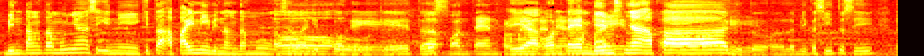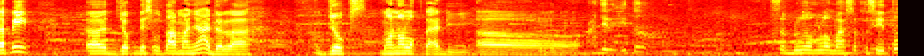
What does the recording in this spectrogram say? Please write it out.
bintang tamunya si ini kita apa ini bintang tamu misalnya Oh, gitu. oke. Oke, terus Eh, konten Iya, konten gamesnya apa Oh, oke. gitu. Lebih ke situ sih. Tapi eh, job desk utamanya adalah jokes monolog tadi. Oh, anjir itu sebelum lo masuk ke situ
